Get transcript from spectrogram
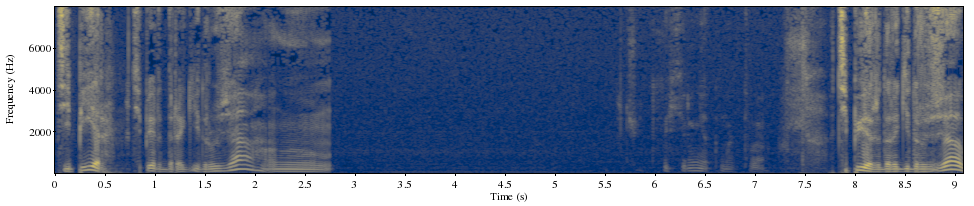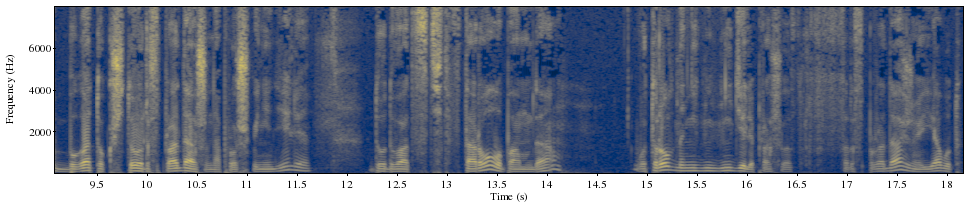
теперь, теперь, дорогие друзья... Э, за херня, мать твою? Теперь, дорогие друзья, была только что распродажа на прошлой неделе до 22-го, по-моему, да? Вот ровно не, неделя прошла с, распродажи, и я вот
